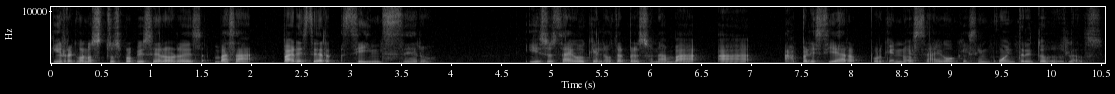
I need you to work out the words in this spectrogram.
y reconoces tus propios errores, vas a parecer sincero. Y eso es algo que la otra persona va a apreciar porque no es algo que se encuentre en todos lados.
